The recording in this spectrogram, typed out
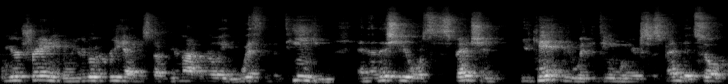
when you're training, when you're doing rehab and stuff, you're not really with the team. And then this year with suspension, you can't be with the team when you're suspended. So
